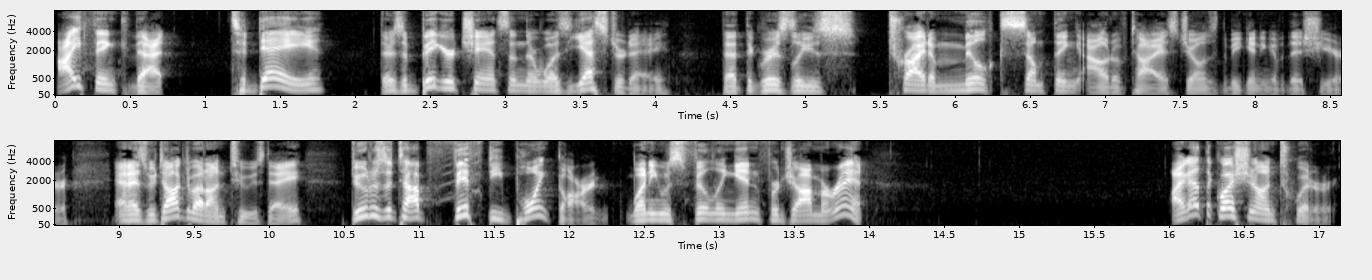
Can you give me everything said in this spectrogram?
I think that today there's a bigger chance than there was yesterday that the Grizzlies try to milk something out of Tyus Jones at the beginning of this year. And as we talked about on Tuesday, dude was a top 50 point guard when he was filling in for Ja Morant. I got the question on Twitter,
